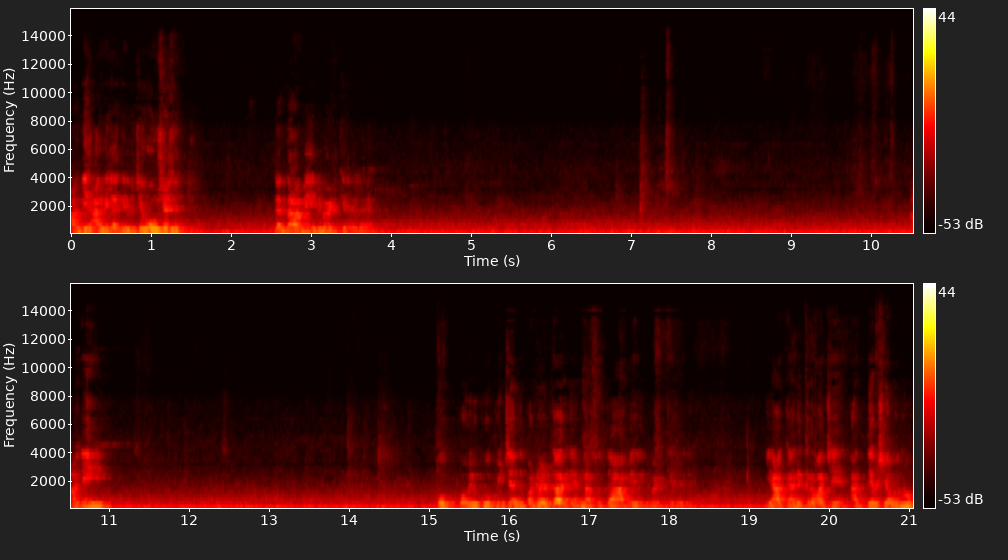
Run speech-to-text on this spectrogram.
आणि आईला देवीचे वंशज आहेत. त्यांना आम्ही इन्व्हाइट केलेलं आहे. आणि गोपी गोपीचंद पडळकर यांना सुद्धा आम्ही इन्व्हाइट अध्यक्ष म्हणून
